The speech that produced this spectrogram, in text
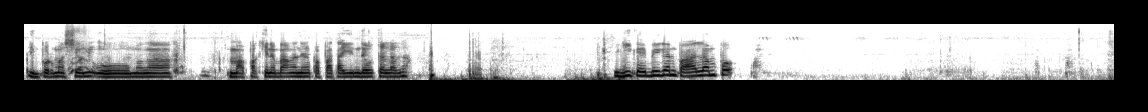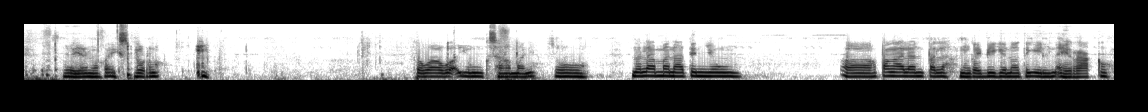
impormasyon o mga mapakinabangan nila papatayin daw talaga. Sige kaibigan, paalam po. So yan mga ka-explore no. Kawawa yung kasama niya. So nalaman natin yung ah, pangalan pala ng kaibigan nating Ilin ay Rako.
